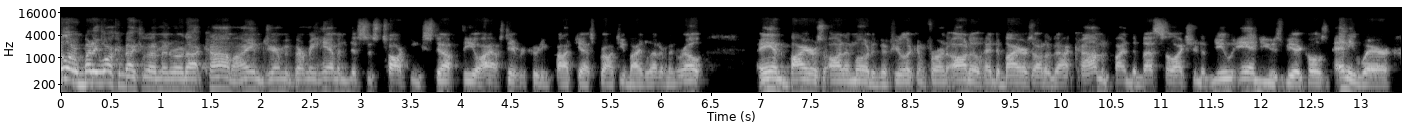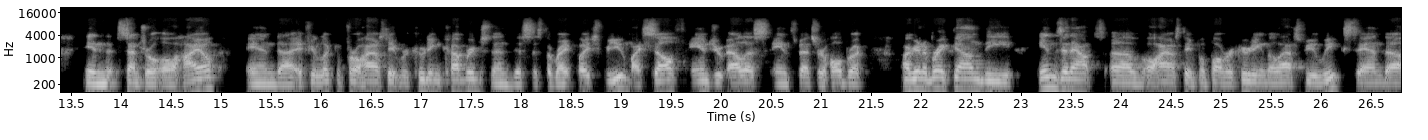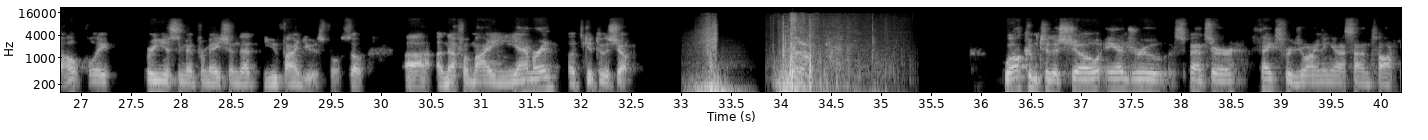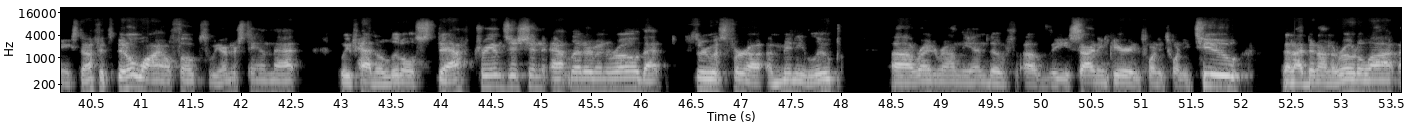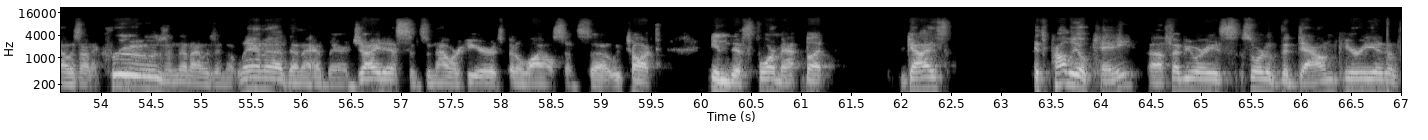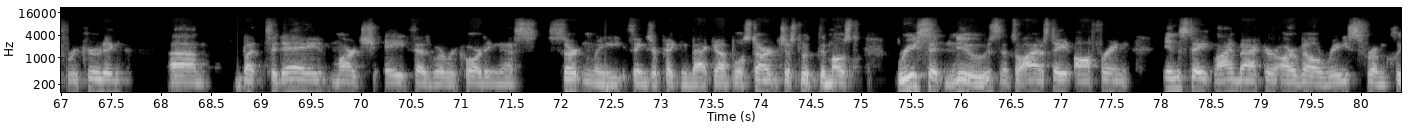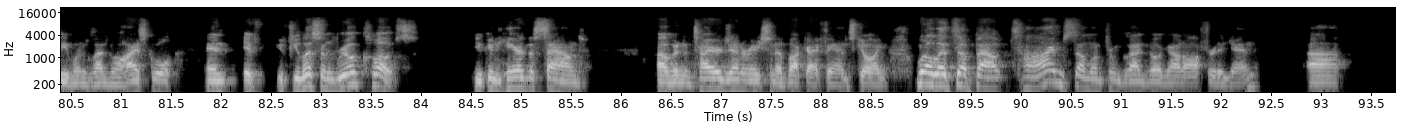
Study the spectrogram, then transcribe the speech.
Hello, everybody. Welcome back to LettermenRow.com. I am Jeremy Birmingham, and this is Talking Stuff, the Ohio State recruiting podcast brought to you by Lettermen Row and Byers Automotive. If you're looking for an auto, head to byersauto.com and find the best selection of new and used vehicles anywhere in central Ohio. And uh, if you're looking for Ohio State recruiting coverage, then this is the right place for you. Myself, Andrew Ellis, and Spencer Holbrook are going to break down the ins and outs of Ohio State football recruiting in the last few weeks and uh, hopefully bring you some information that you find useful. So, uh, enough of my yammering. Let's get to the show. Welcome to the show, Andrew Spencer. Thanks for joining us on Talking Stuff. It's been a while, folks. We understand that. We've had a little staff transition at Lettermen Row that threw us for a, a mini loop uh, right around the end of, of the signing period of 2022. Then I've been on the road a lot. I was on a cruise, and then I was in Atlanta. Then I had laryngitis, and so now we're here. It's been a while since uh, we've talked in this format, but guys, it's probably okay. Uh, February is sort of the down period of recruiting, um, but today, March eighth, as we're recording this, certainly things are picking back up. We'll start just with the most recent news. That's Ohio State offering in-state linebacker Arvell Reese from Cleveland Glenville High School and if if you listen real close, you can hear the sound of an entire generation of Buckeye fans going, "Well, it's about time someone from Glenville got offered again," uh,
